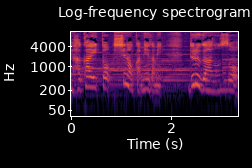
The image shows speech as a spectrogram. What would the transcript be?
ー、破壊と死の神々、ドゥルガーの像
